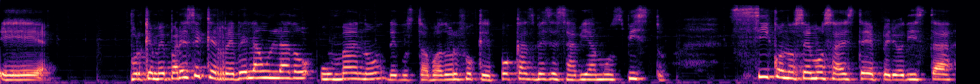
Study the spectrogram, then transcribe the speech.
Eh, porque me parece que revela un lado humano de Gustavo Adolfo que pocas veces habíamos visto. Sí conocemos a este periodista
